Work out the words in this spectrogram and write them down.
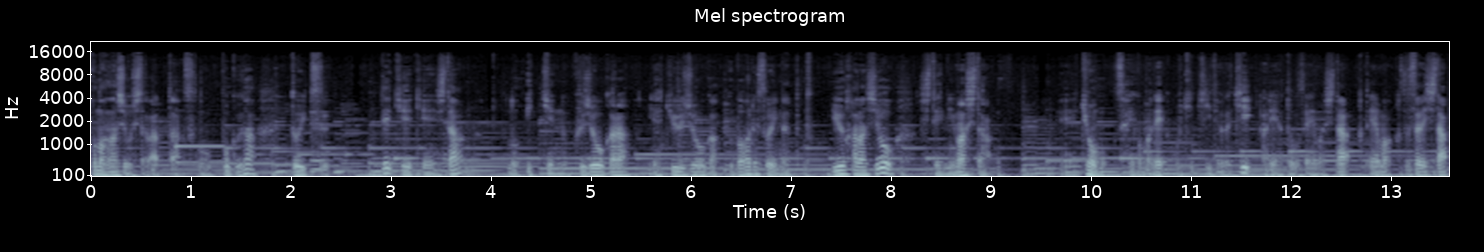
この話をしたかった。その僕がドイツで経験したその一件の苦情から野球場が奪われそうになったという話をしてみました、え、今日も最後までお聴きいただきありがとうございました。片山和沙でした。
